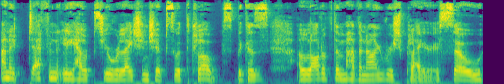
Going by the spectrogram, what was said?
and it definitely helps your relationships with clubs because a lot of them have an Irish player. So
